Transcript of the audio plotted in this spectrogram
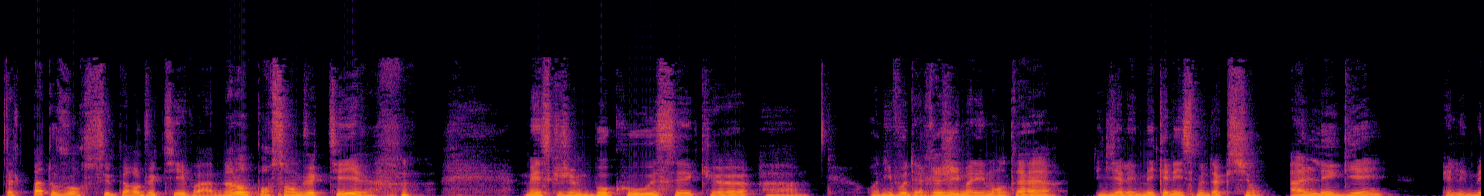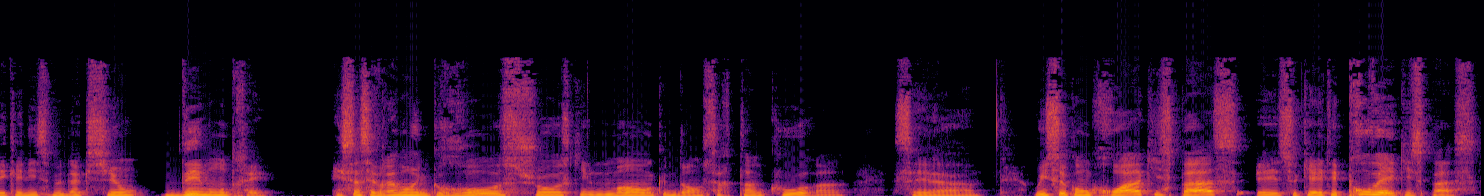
peut-être pas toujours super objective, voilà, 90% objective. Mais ce que j'aime beaucoup, c'est que euh, au niveau des régimes alimentaires, il y a les mécanismes d'action allégués et les mécanismes d'action démontrés. Et ça, c'est vraiment une grosse chose qui manque dans certains cours. Hein. C'est euh, oui ce qu'on croit qui se passe et ce qui a été prouvé qui se passe.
